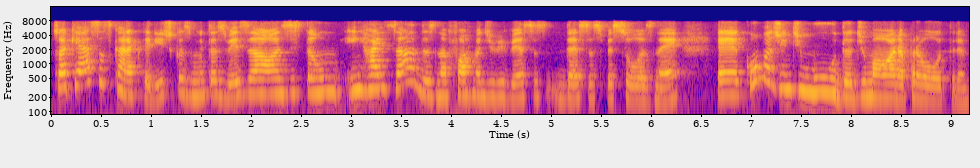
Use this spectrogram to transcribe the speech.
Só que essas características, muitas vezes, elas estão enraizadas na forma de viver essas, dessas pessoas, né? É, como a gente muda de uma hora para outra?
